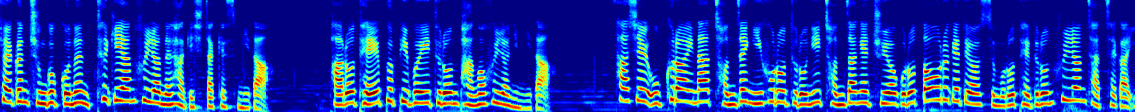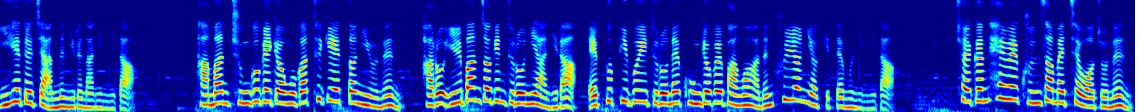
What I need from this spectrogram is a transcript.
최근 중국군은 특이한 훈련을 하기 시작했습니다. 바로 대FPV 드론 방어 훈련입니다. 사실 우크라이나 전쟁 이후로 드론이 전장의 주역으로 떠오르게 되었으므로 대드론 훈련 자체가 이해되지 않는 일은 아닙니다. 다만 중국의 경우가 특이했던 이유는 바로 일반적인 드론이 아니라 FPV 드론의 공격을 방어하는 훈련이었기 때문입니다. 최근 해외 군사 매체 워조는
